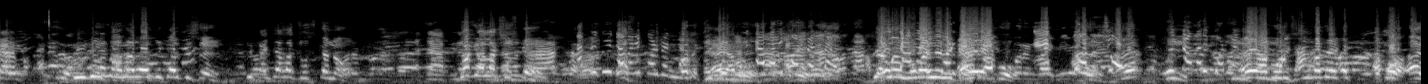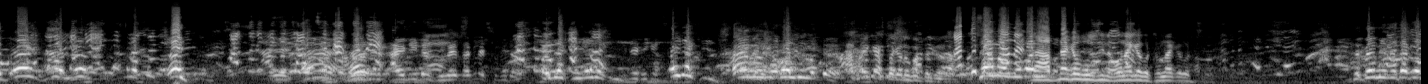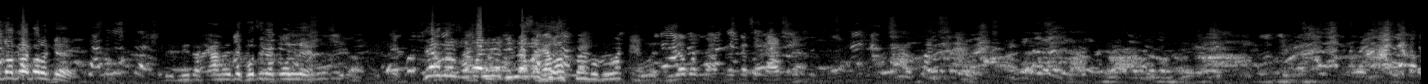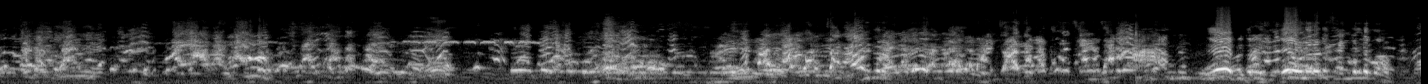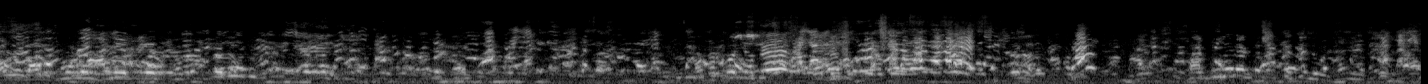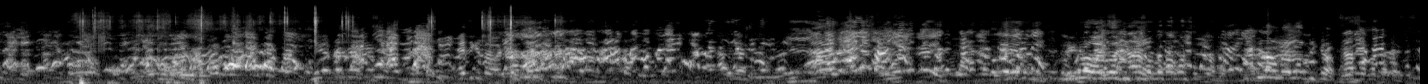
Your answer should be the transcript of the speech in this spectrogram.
তুই? ভিডিও তো আমার অধিকার দিছে। তুই কাজে লাগছিস কেন? ঝগড়া লাগছিস কেন? আপনি দাবারি করবেন না। এই আপু, দাবারি করবেন না। তুই আমার মোবাইল কেন? এই আপু না। এই আপু উনি সাংবাদিক। আপু এই, এই, এই, আইডিটা ঝুলে থাকলে সুবিধা এইটা কি এইটা কি এইটা কি এই আমার মোবাইল দিল আপনি কাজটা কেন করতে গেলেন সে আমার মোবাইল না। আপনাকে বলছি না ওনাকে করছে ওনাকে করছে। ফ্যামিলি থাকলে ঝগড়া করো কে? মেয়েটা কানে যে ক্ষতিটা করলে। সে আমার মোবাইল নিয়ে দিলাম এ ভিতরে এ ওনার একটা স্যান্ডেলটা পরো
